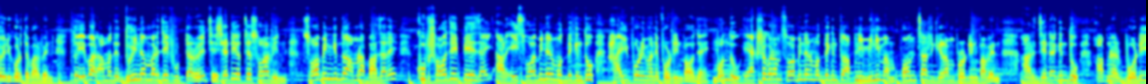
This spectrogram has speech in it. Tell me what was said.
তৈরি করতে পারবেন। তো এবার আমাদের দুই নাম্বার যে ফুডটা রয়েছে, সেটি হচ্ছে সোয়াবিন। সোয়াবিন কিন্তু আমরা বাজারে খুব সহজেই পেয়ে যাই আর এই সোয়াবিনের মধ্যে কিন্তু হাই পরিমাণে প্রোটিন পাওয়া যায়। বন্ধু, একশো গ্রাম সোয়াবিনের মধ্যে কিন্তু আপনি মিনিমাম পঞ্চাশ গ্রাম প্রোটিন পাবেন, আর যেটা কিন্তু আপনার বডি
